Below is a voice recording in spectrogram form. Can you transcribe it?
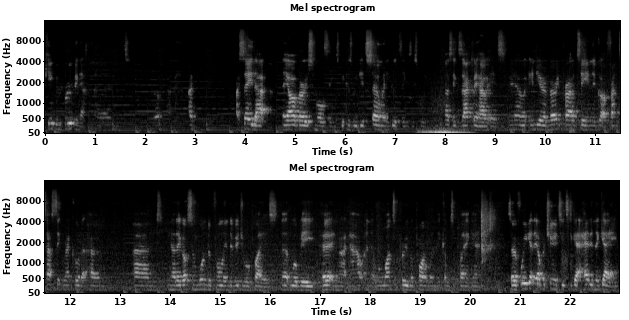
keep improving at. And, know, I, I say that they are very small things because we did so many good things this week. That's exactly how it is. You know, India are a very proud team. They've got a fantastic record at home, and you know they've got some wonderful individual players that will be hurting right now and that will want to prove a point when they come to play again. So if we get the opportunity to get ahead in the game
